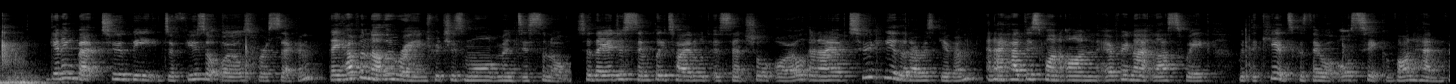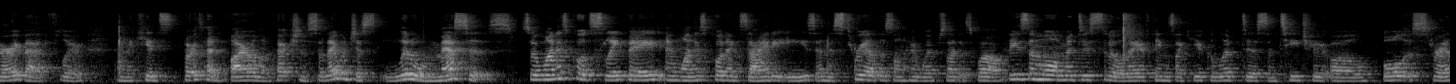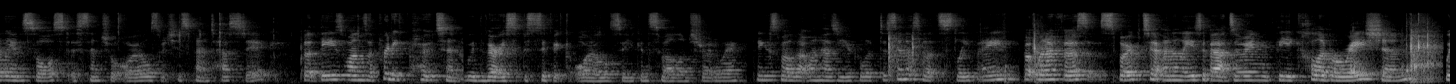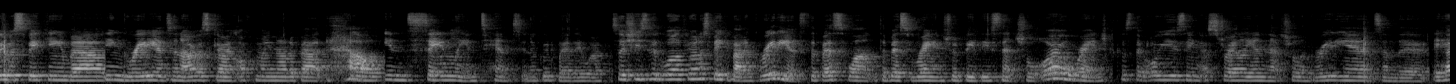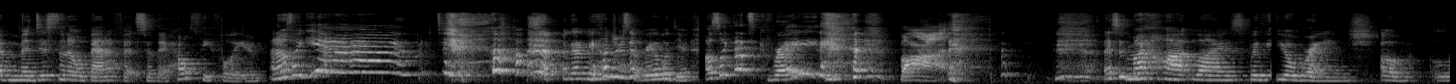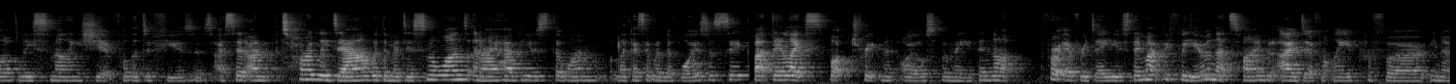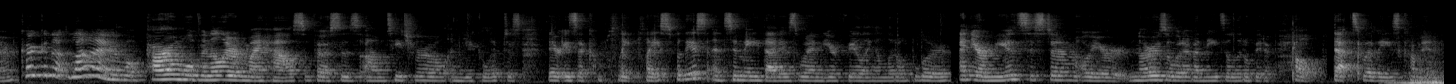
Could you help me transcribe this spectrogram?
Getting back to the diffuser oils for a second, they have another range which is more medicinal. So they are just simply titled essential oil and I have two here that I was given and I had this one on every night last week with the kids because they were all sick. Vaughn had very bad flu and the kids both had viral infections. So they were just little messes. So one is called Sleep Aid and one is called Anxiety Ease and there's three others on her website as well. These are more medicinal. They have things like eucalyptus and tea tree oil, all Australian sourced essential oils, which is fantastic. But these ones are pretty potent with very specific oils, so you can smell them straight away. I think you smell that one has eucalyptus in it, so that's sleep aid. But when I first spoke to Annalise about doing the collaboration, we were speaking about the ingredients and I was going off my nut about how insanely intense in a good way they were. So she said, well, if you want to speak about ingredients, the best one, the best range would be the essential oil range because they're all using Australian natural ingredients and they have medicinal benefits, so they're healthy for you. And I was like, yeah! I'm gonna be 100% real with you. I was like, that's great, but I said, my heart lies with your range of lovely smelling shit for the diffusers. I said, I'm totally down with the medicinal ones and I have used the one, like I said, when the boys are sick, but they're like spot treatment oils for me. They're not for everyday use. They might be for you and that's fine, but I definitely prefer, you know, coconut lime or caramel vanilla in my house versus um, tea tree oil and eucalyptus. There is a complete place for this. And to me, that is when you're feeling a little blue and your immune system or your nose or whatever needs a little bit of help. That's where these come in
